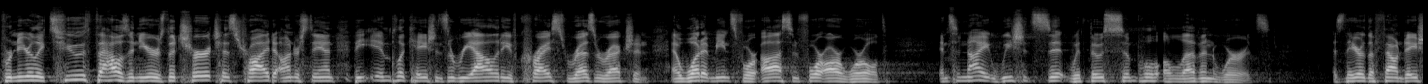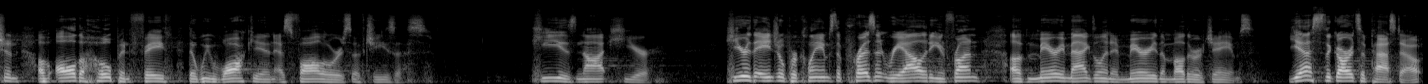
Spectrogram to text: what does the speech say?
For nearly 2,000 years, the church has tried to understand the implications, the reality of Christ's resurrection, and what it means for us and for our world. And tonight, we should sit with those simple 11 words, as they are the foundation of all the hope and faith that we walk in as followers of Jesus. He is not here. Here, the angel proclaims the present reality in front of Mary Magdalene and Mary, the mother of James. Yes, the guards have passed out.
